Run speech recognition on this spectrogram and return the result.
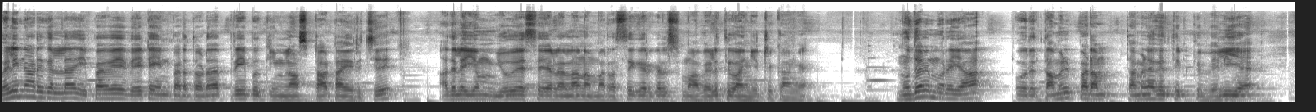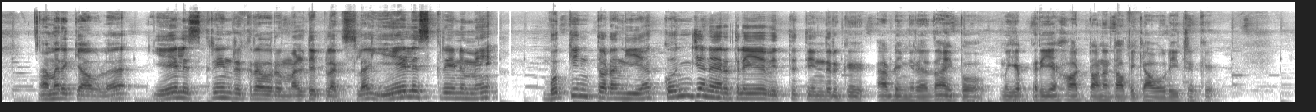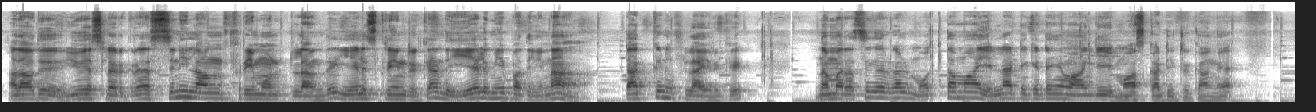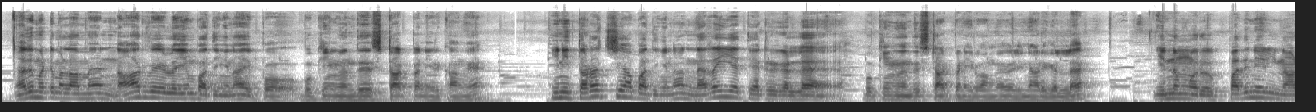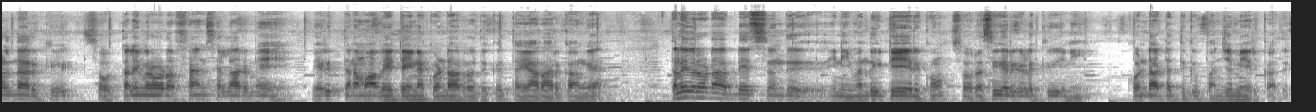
வெளிநாடுகளில் இப்போவே வேட்டையின் படத்தோட ப்ரீ புக்கிங்லாம் ஸ்டார்ட் ஆயிருச்சு. அதுலேயும் யூஎஸ்ஏலலாம் நம்ம ரசிகர்கள் சும்மா வெளுத்து வாங்கிட்டு இருக்காங்க. முதல் முறையாக ஒரு தமிழ் படம் தமிழகத்திற்கு வெளியே அமெரிக்காவில் ஏழு ஸ்க்ரீன் இருக்கிற ஒரு மல்டிப்ளெக்ஸில் ஏழு ஸ்க்ரீனுமே புக்கிங் தொடங்கிய கொஞ்ச நேரத்திலேயே விற்று தீர்ந்திருக்கு அப்படிங்கிறது தான் இப்போது மிகப்பெரிய ஹாட்டான டாப்பிக்காக ஓடிட்டுருக்கு அதாவது யூஎஸில் இருக்கிற சினிலாங் ஃப்ரீமௌண்ட்டில் வந்து ஏழு ஸ்க்ரீன் இருக்குது அந்த ஏழுமே பார்த்தீங்கன்னா டக்குன்னு ஃபில் ஆகிருக்கு நம்ம ரசிகர்கள் மொத்தமாக எல்லா டிக்கெட்டையும் வாங்கி மாஸ் காட்டிகிட்ருக்காங்க அது மட்டும் இல்லாமல் நார்வேலையும் பார்த்தீங்கன்னா இப்போது புக்கிங் வந்து ஸ்டார்ட் பண்ணியிருக்காங்க. இனி தொடர்ச்சியாக பார்த்தீங்கன்னா நிறைய தியேட்டர்களில் புக்கிங் வந்து ஸ்டார்ட் பண்ணிடுவாங்க வெளிநாடுகளில். இன்னும் ஒரு பதினேழு நாள் தான் இருக்குது ஸோ தலைவரோட ஃபேன்ஸ் எல்லாருமே வெறித்தனமாக வேட்டையினை கொண்டாடுறதுக்கு தயாராக இருக்காங்க. தலைவரோட அப்டேட்ஸ் வந்து இனி வந்துக்கிட்டே இருக்கும். ஸோ ரசிகர்களுக்கு இனி கொண்டாட்டத்துக்கு பஞ்சமே இருக்காது.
